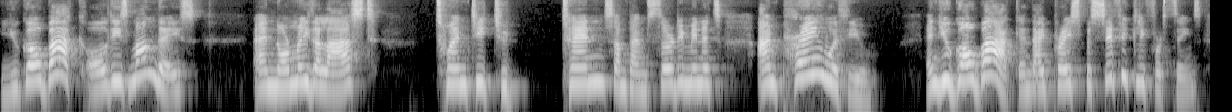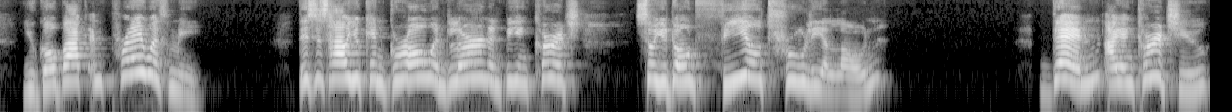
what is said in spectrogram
you go back all these mondays and normally the last 20 to 10, sometimes 30 minutes. I'm praying with you. And you go back, and I pray specifically for things. You go back and pray with me. This is how you can grow and learn and be encouraged so you don't feel truly alone. Then I encourage you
